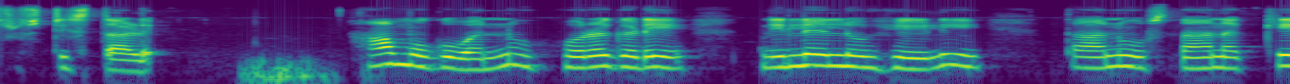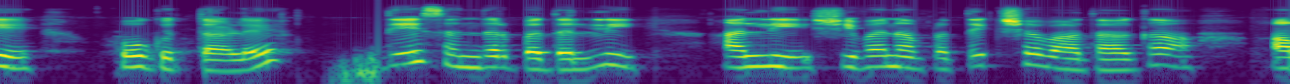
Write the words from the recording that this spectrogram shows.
ಸೃಷ್ಟಿಸ್ತಾಳೆ. ಆ ಮಗುವನ್ನು ಹೊರಗಡೆ ನಿಲ್ಲಲು ಹೇಳಿ ತಾನು ಸ್ನಾನಕ್ಕೆ ಹೋಗುತ್ತಾಳೆ. ಇದೇ ಸಂದರ್ಭದಲ್ಲಿ ಅಲ್ಲಿ ಶಿವನ ಪ್ರತ್ಯಕ್ಷವಾದಾಗ ಆ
